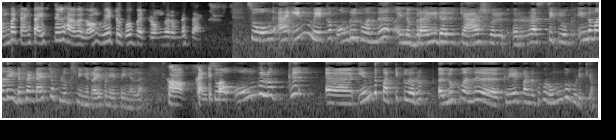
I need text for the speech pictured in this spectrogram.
ரொம்ப thanks I still have a long way to go but ரொம்ப ரொம்ப தேங்க்ஸ் ஸோ உங்க இன் மேக்கப் உங்களுக்கு வந்து இந்த பிரைடல் கேஷுவல் ரஸ்டிக் லுக் இந்த மாதிரி டிஃப்ரெண்ட் டைப்ஸ் ஆஃப் லுக்ஸ் நீங்க ட்ரை பண்ணியிருப்பீங்கல்ல ஸோ உங்களுக்கு எந்த பர்டிகுலர் லுக் வந்து கிரியேட் பண்றதுக்கு ரொம்ப பிடிக்கும்?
